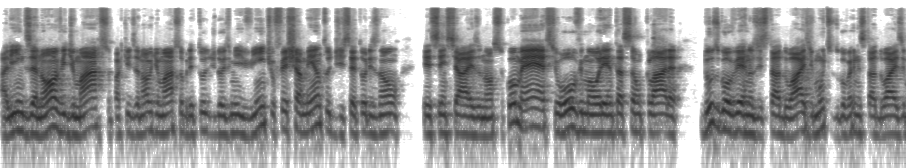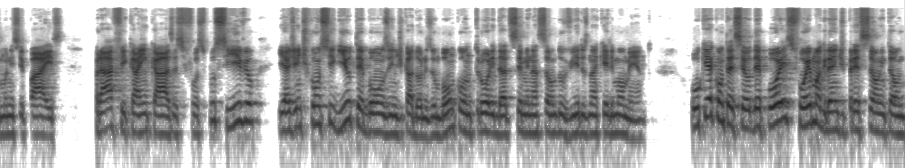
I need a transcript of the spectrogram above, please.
ali em 19 de março, a partir de 19 de março, sobretudo de 2020, o fechamento de setores não essenciais do nosso comércio, houve uma orientação clara dos governos estaduais, de muitos governos estaduais e municipais, para ficar em casa se fosse possível, e a gente conseguiu ter bons indicadores, um bom controle da disseminação do vírus naquele momento. O que aconteceu depois foi uma grande pressão, então,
